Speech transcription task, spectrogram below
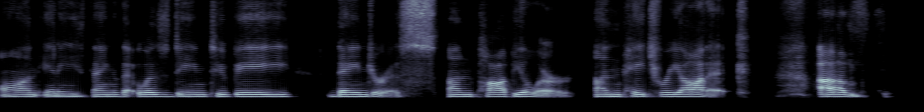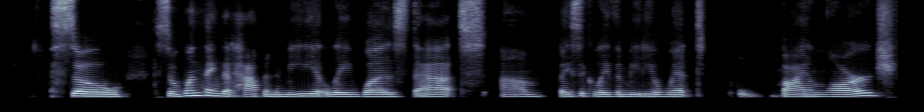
on anything that was deemed to be dangerous, unpopular, unpatriotic. Um, so so one thing that happened immediately was that um, basically the media went by and large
